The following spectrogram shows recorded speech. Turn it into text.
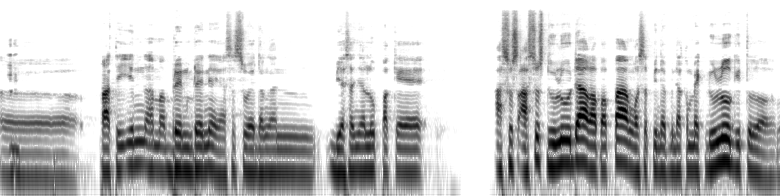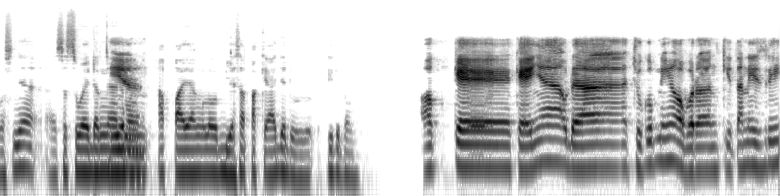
eh, perhatiin sama brand-brandnya ya sesuai dengan biasanya lu pakai Asus Asus dulu udah nggak apa-apa nggak usah pindah-pindah ke Mac dulu gitu loh maksudnya eh, sesuai dengan Iya. apa yang lo biasa pakai aja dulu gitu bang Oke, kayaknya udah cukup nih obrolan kita nih Zri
